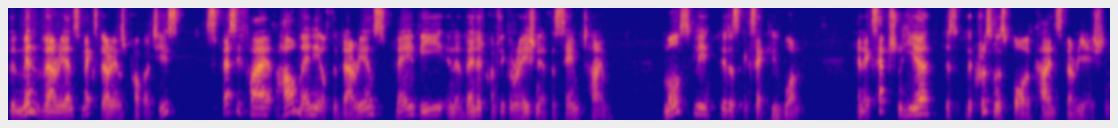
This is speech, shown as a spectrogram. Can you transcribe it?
The min variance max variance properties specify how many of the variants may be in a valid configuration at the same time. Mostly it is exactly one. An exception here is the Christmas ball kinds variation.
